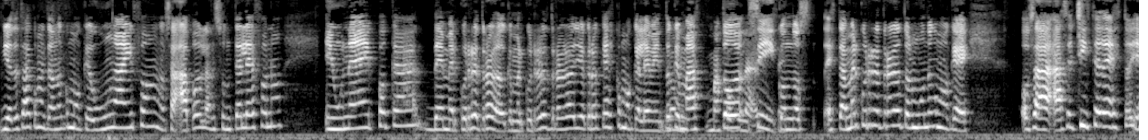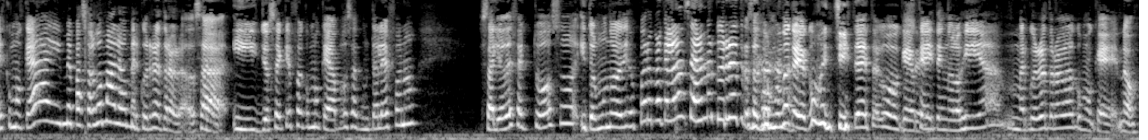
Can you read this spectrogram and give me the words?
yo te estaba comentando como que hubo un iPhone, o sea, Apple lanzó un teléfono en una época de Mercurio retrógrado, que Mercurio retrógrado yo creo que es como que el evento que más, más todo, popular, sí, sí. cuando está Mercurio retrógrado todo el mundo como que o sea, hace chiste de esto y es como que, ay, me pasó algo malo, Mercurio retrógrado. O sea, y yo sé que fue como que Apple sacó un teléfono, salió defectuoso y todo el mundo le dijo, pero ¿para qué lanzaron Mercurio retrógrado? O sea, todo el mundo cayó como en chiste de esto, como que, Sí. ok, tecnología, Mercurio retrógrado, como que no.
